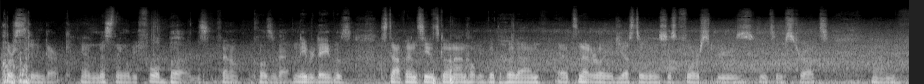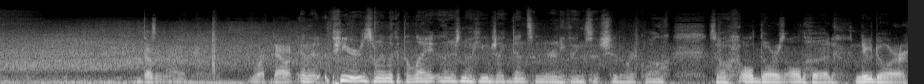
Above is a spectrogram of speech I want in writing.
Of course it's getting dark and this thing will be full of bugs if I don't close it out. Neighbor Dave was stopping to see what's going on, help me put the hood on. It's not really adjusted and it's just four screws and some struts. Um, doesn't matter. Worked out. And it appears when I look at the light, there's no huge like dents in it or anything, so it should work well. So old doors, old hood, new door.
